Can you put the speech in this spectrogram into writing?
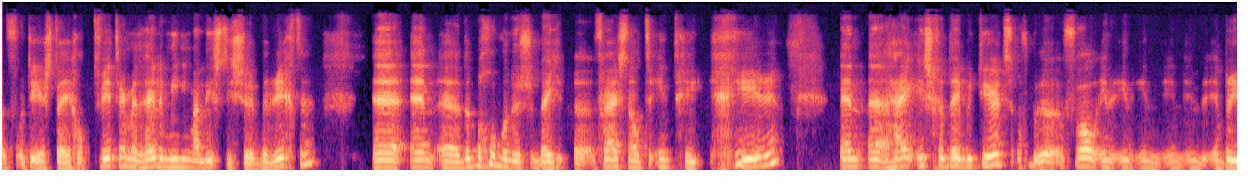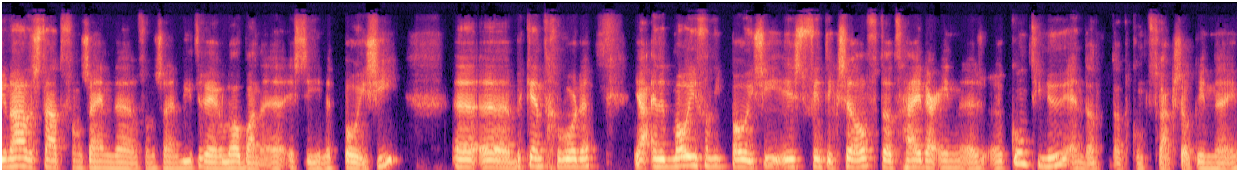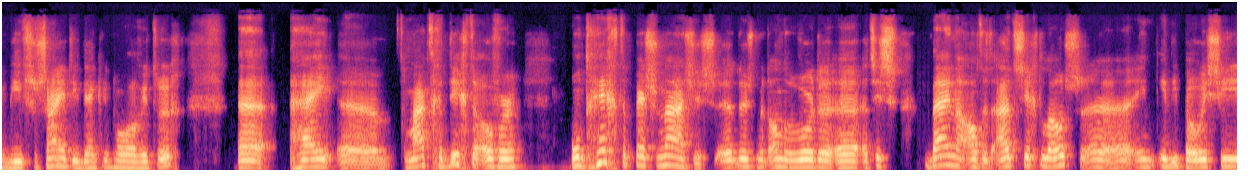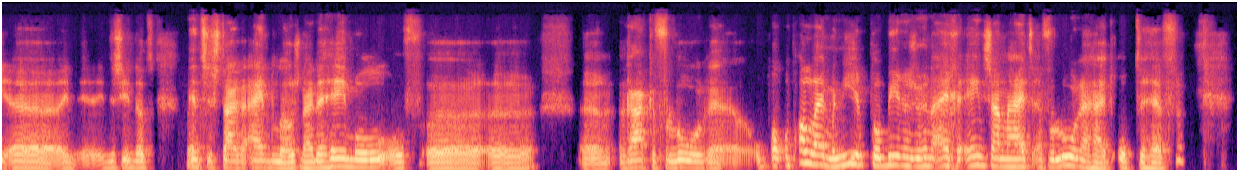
voor het eerst tegen op Twitter met hele minimalistische berichten. en dat begon me dus een beetje vrij snel te intrigeren. En hij is gedebuteerd, of vooral in, in, in, in de embryonale staat van zijn, van zijn literaire loopbaan, is hij met poëzie. Bekend geworden. Ja, en het mooie van die poëzie is, vind ik zelf, dat hij daarin continu, en dat, dat komt straks ook in, in Beef Society, denk ik nog wel weer terug. hij maakt gedichten over onthechte personages. dus met andere woorden, het is bijna altijd uitzichtloos in, in die poëzie. In, in, de zin dat mensen staren eindeloos naar de hemel of uh, raken verloren. Op, op allerlei manieren proberen ze hun eigen eenzaamheid en verlorenheid op te heffen.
